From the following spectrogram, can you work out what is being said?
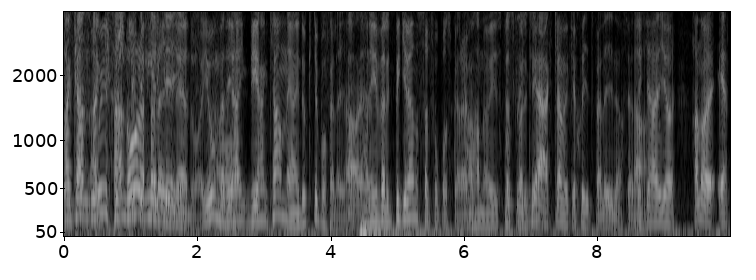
han kan, får han ju kan försvara Fellaini ändå. Jo men det Ja. han, det han kan är han duktig på Fellaini. Ja, ja. Han är ju väldigt begränsad fotbollsspelare men Ja. han har ju Fått så spetskvaliteter. jäkla mycket skit Fellaini alltså. Jag Ja. tycker han gör, han har ett,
